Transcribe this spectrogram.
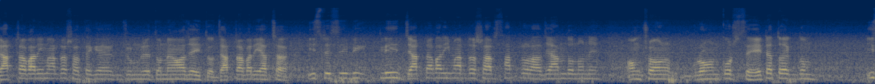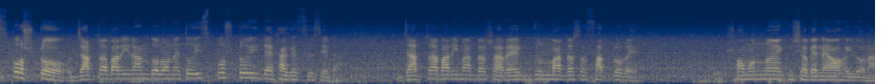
যাত্রাবাড়ি মাদ্রাসা থেকে একজনরে তো নেওয়া যাইতো। যাত্রাবাড়ি আচ্ছা স্পেসিফিকলি যাত্রাবাড়ি মাদ্রাসার ছাত্ররা যে আন্দোলনে অংশ গ্রহণ করছে, এটা তো একদম স্পষ্ট। যাত্রাবাড়ির আন্দোলনে তো স্পষ্টই দেখা গেছে সেটা। যাত্রাবাড়ি মাদ্রাসার একজন মাদ্রাসার ছাত্ররে সমন্বয়ক হিসাবে নেওয়া হইল না।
